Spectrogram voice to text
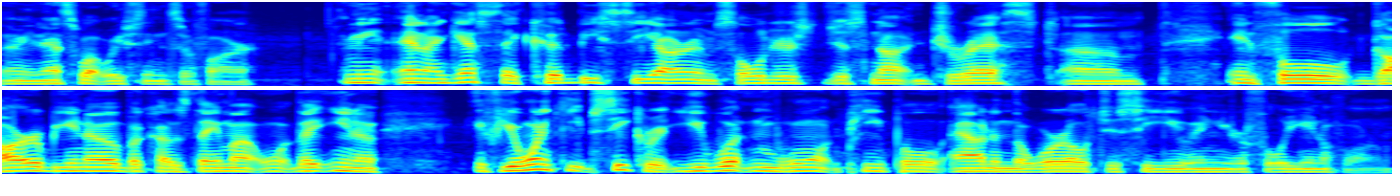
I mean that's what we've seen so far. I mean, and I guess they could be CRM soldiers, just not dressed um, in full garb, you know, because they might want they, you know, if you want to keep secret, you wouldn't want people out in the world to see you in your full uniform.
